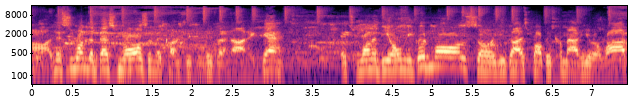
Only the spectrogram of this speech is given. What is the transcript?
Uh, this is one of the best malls in the country, believe it or not. Again, it's one of the only good malls, so you guys probably come out here a lot.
